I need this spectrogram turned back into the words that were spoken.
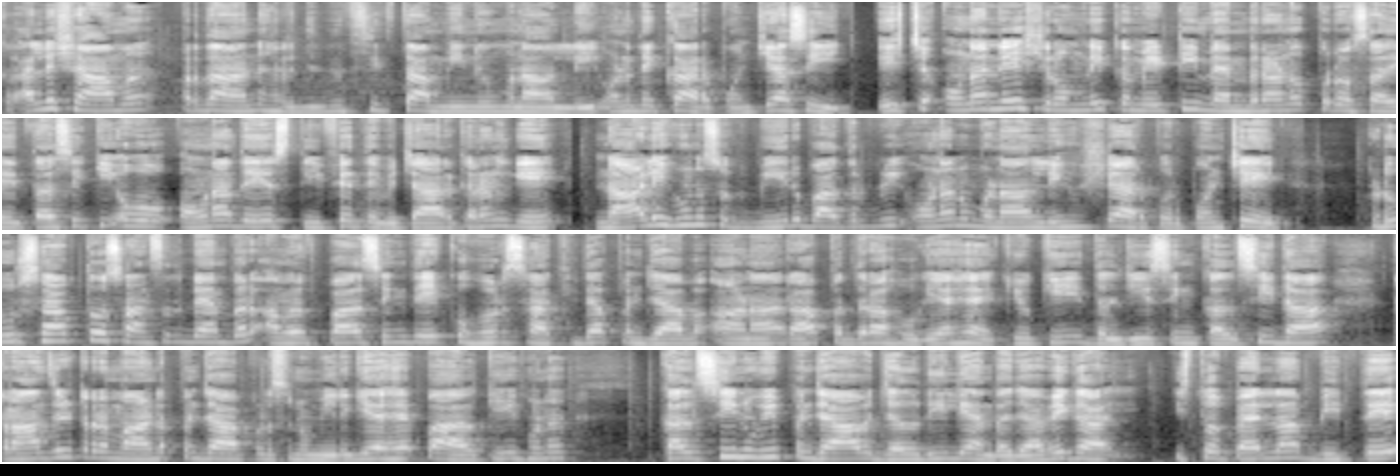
ਕੱਲ ਸ਼ਾਮ ਪ੍ਰਧਾਨ ਹਰਜਿੰਦਰ ਸਿੰਘ ਧਾਮੀ ਨੂੰ ਮਨਾਉਣ ਲਈ ਉਹਨਾਂ ਦੇ ਘਰ ਪਹੁੰਚਿਆ ਸੀ। ਇਸ 'ਚ ਉਹਨਾਂ ਨੇ ਸ਼੍ਰੋਮਣੀ ਕਮੇਟੀ ਮੈਂਬਰਾਂ ਨੂੰ ਭਰੋਸਾ ਦਿੱਤਾ ਸੀ ਕਿ ਉਹ ਉਹਨਾਂ ਦੇ ਅਸਤੀਫੇ ਤੇ ਵਿਚਾਰ ਕਰਨਗੇ। ਨਾਲ ਹੀ ਹੁਣ ਸੁਖਬੀਰ ਬਾਦਲ ਵੀ ਉਹਨਾਂ ਨੂੰ ਮਨਾਉਣ ਲਈ ਹੁਸ਼ਿਆਰਪੁਰ ਪਹੁੰਚੇ। ਖਡੂਰ ਸਾਹਿਬ ਤੋਂ ਸੰਸਦ ਮੈਂਬਰ ਅਮਰਪਾਲ ਸਿੰਘ ਦੇ ਇੱਕ ਹੋਰ ਸਾਥੀ ਦਾ ਪੰਜਾਬ ਆਣਾ ਰਾਹ ਪੱਧਰਾ ਹੋ ਗਿਆ ਹੈ, ਕਿਉਂਕਿ ਦਲਜੀਤ ਸਿੰਘ ਕਲਸੀ ਦਾ ਟ੍ਰਾਂਜ਼ਿਟ ਰਿਮਾਂਡ ਪੰਜਾਬ ਪੁਲਿਸ ਨੂੰ ਮਿਲ ਗਿਆ ਹੈ। ਭਾਵ ਕਿ ਹੁਣ ਕਲਸੀ ਨੂੰ ਵੀ ਪੰਜਾਬ ਜਲਦੀ ਲਿਆਂਦਾ ਜਾਵੇਗਾ। ਇਸ ਤੋਂ ਪਹਿਲਾਂ ਬੀਤੇ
